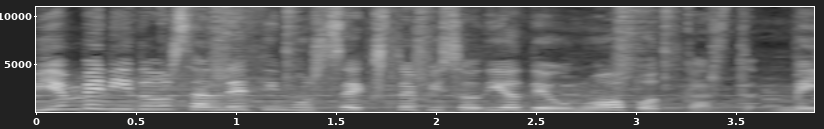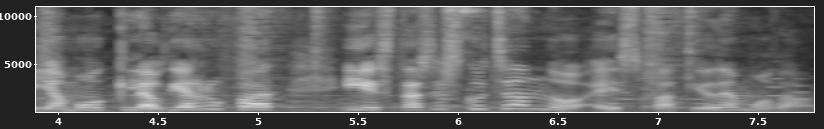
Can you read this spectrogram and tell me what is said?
Bienvenidos al decimosexto episodio de un nuevo podcast. Me llamo Claudia Rufat y estás escuchando Espacio de Moda.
